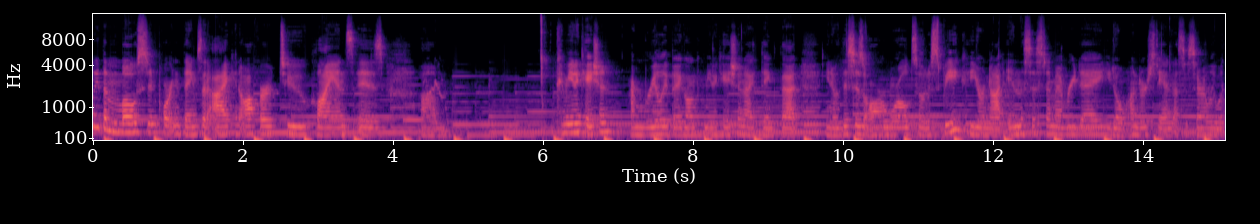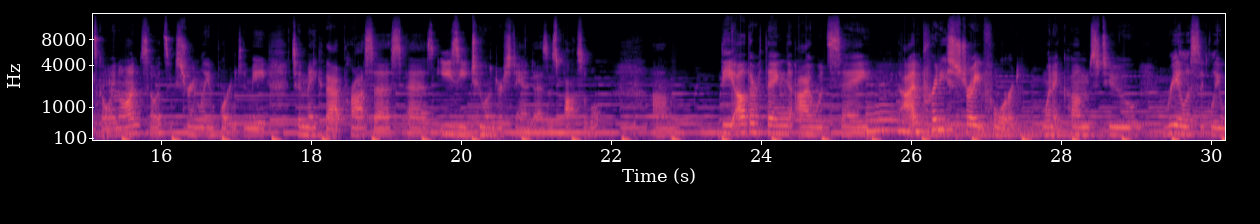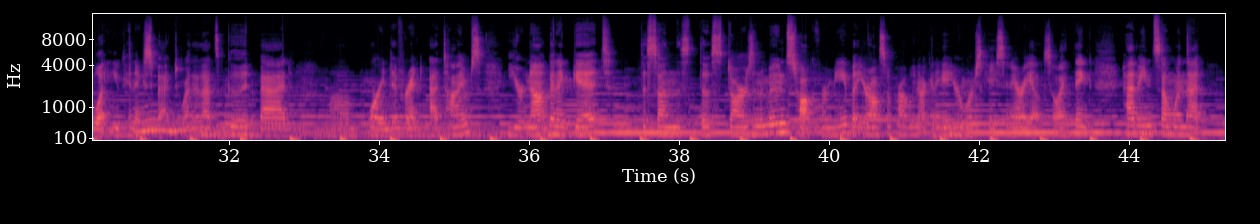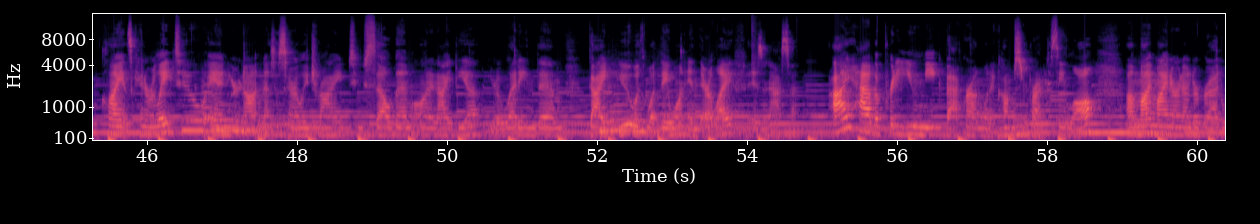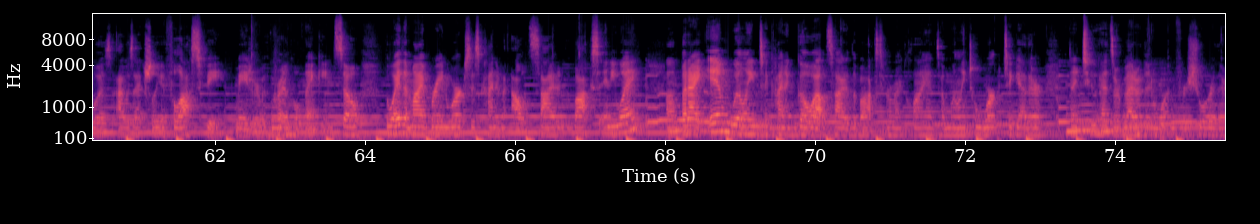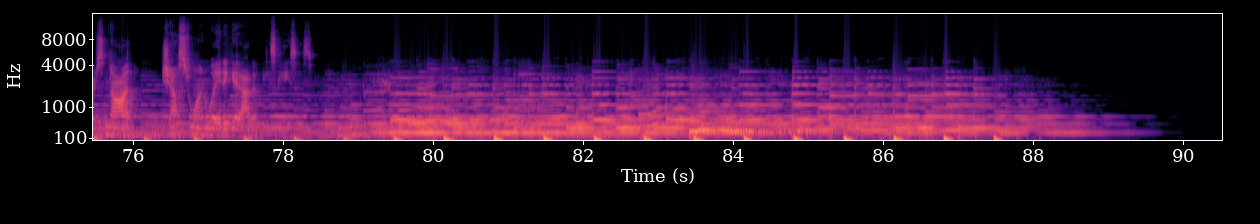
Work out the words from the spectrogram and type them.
probably the most important things that I can offer to clients is um, communication. I'm really big on communication. I think that, you know, this is our world, so to speak. You're not in the system every day. You don't understand necessarily what's going on. So it's extremely important to me to make that process as easy to understand as is possible. Um, the other thing I would say, I'm pretty straightforward when it comes to realistically what you can expect, whether that's good, bad, um, or indifferent at times. You're not gonna get the sun, the, the, stars, and the moons talk from me, but you're also probably not gonna get your worst case scenario. So I think having someone that clients can relate to and you're not necessarily trying to sell them on an idea, you're letting them guide you with what they want in their life is an asset. I have a pretty unique background when it comes to practicing law. Uh, my minor in undergrad was, I was actually a philosophy major with critical thinking. So the way that my brain works is kind of outside of the box anyway. Um, but I am willing to kind of go outside of the box for my clients. I'm willing to work together. And two heads are better than one for sure. There's not just one way to get out of these cases.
